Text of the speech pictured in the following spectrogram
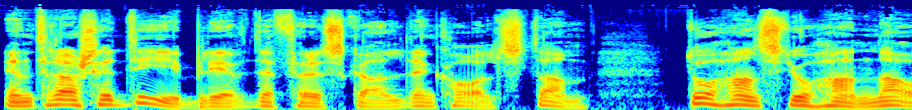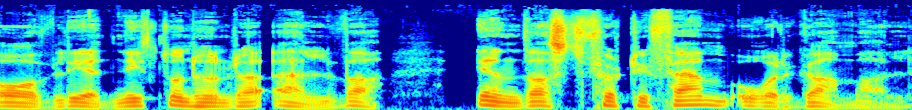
En tragedi blev det för skalden Karlstam då hans Johanna avled 1911, endast 45 år gammal.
